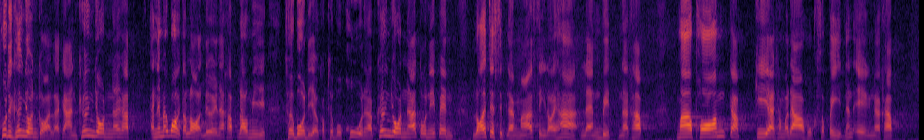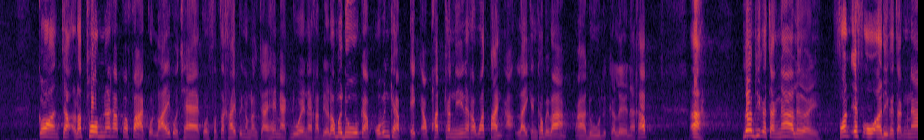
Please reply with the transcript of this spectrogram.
พูดถึงเครื่องยนต์ก่อนละกันเครื่องยนต์นะครับ อันนี้แม็กบอกตลอดเลยนะครับ เรามีเทอร์โบเดี่ยวกับเทอร์โบคู่นะครับ เครื่องยนต์นะตัวนี้เป็น 170 แรงม้า 405 แรงบิดนะครับ มาพร้อมกับเกียร์ธรรมดา 6 สปีดนั่นเองนะครับ ก่อนจะรับชมนะครับ ก็ฝากกดไลค์ กดแชร์ กด Subscribe เป็นกำลังใจให้แม็กด้วยนะครับ เดี๋ยวเรามาดูกับ Open Cap XL พัดคันนี้นะครับว่าแต่งอะไรกันเข้าไปบ้างมาดูกันเลยนะครับอะเริ่มที่กระจังหน้าเลยฟอนต์ FORD กระจังหน้า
